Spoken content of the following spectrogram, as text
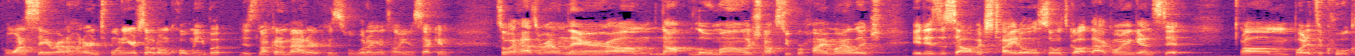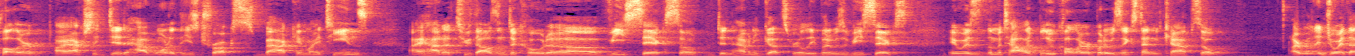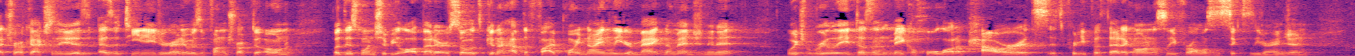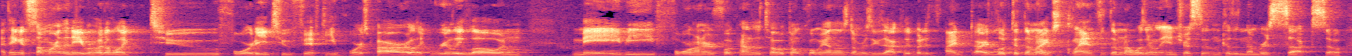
I want to say around 120 or so. Don't quote me, but it's not going to matter because what I'm going to tell you in a second. So it has around there, um, not low mileage, not super high mileage. It is a salvage title, so it's got that going against it. Um, but it's a cool color. I actually did have one of these trucks back in my teens. I had a 2000 Dakota V6, so didn't have any guts really, but it was a V6. It was the metallic blue color, but it was an extended cab. So I really enjoyed that truck actually as, as a teenager and it was a fun truck to own. But this one should be a lot better. So it's gonna have the 5.9 liter Magnum engine in it, which really doesn't make a whole lot of power. It's, it's pretty pathetic honestly for almost a six liter engine. I think it's somewhere in the neighborhood of like 240, 250 horsepower, like really low and maybe 400 foot pounds of torque. Don't quote me on those numbers exactly, but I, I looked at them and I just glanced at them and I wasn't really interested in them because the numbers sucked. So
